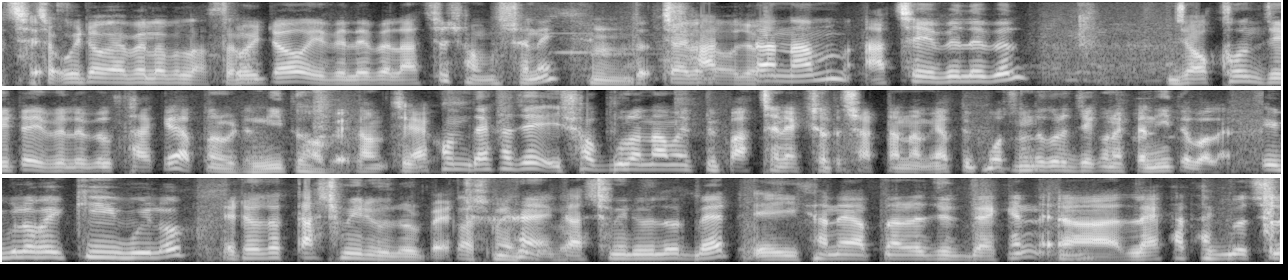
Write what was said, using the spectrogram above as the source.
আছে। আচ্ছা ওইটাও অ্যাভেলেবল আছে ওইটাও এভেলেবেল আছে সমস্যা নেই। নাম আছে এভেলেবেল যখন যেটা এভেলেবেল থাকে আপনার ওইটা নিতে হবে। কারণ এখন দেখা যায় এই সবগুলো নাম আপনি পাচ্ছেন একসাথে সাতটা নামে। আপনি পছন্দ করে যে কোনো একটা নিতে পারেন। এগুলো ভাই কি বুইলো? এটা হলো কাশ্মীরি উলোর ব্যাট। হ্যাঁ। Kashmiri willow bat. এইখানে আপনারা যদি দেখেন লেখা থাকবে ছিল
